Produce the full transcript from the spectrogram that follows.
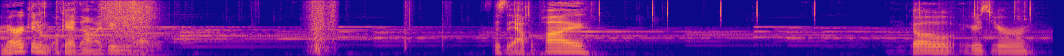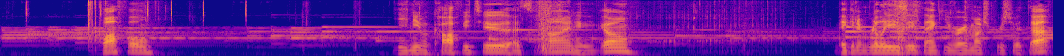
American. Okay, no, I do need that. This is the apple pie. There you go. Here's your waffle. You need a coffee too. That's fine. Here you go. Making it really easy. Thank you very much. Appreciate that.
